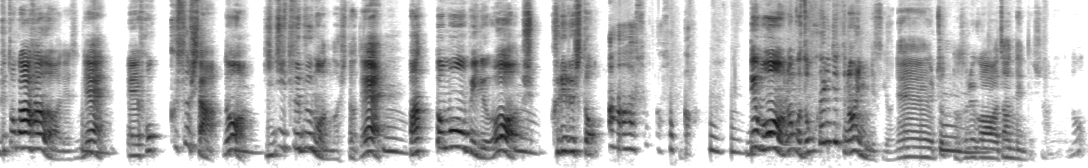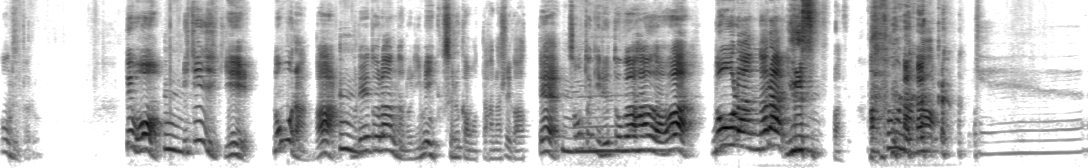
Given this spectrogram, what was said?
ルトガー・ハウアーはですね、えーフォックス社の技術部門の人で、うん、バットモービルをしうんくれる人。ああ、そっかそっか。うんうん、でも、なんか続編に出てないんですよね。ちょっとそれが残念でしたね。ななんでだろう。でも、うん一時期、ノーランがうんブレードランナーのリメイクするかもって話があって、うんその時ルトガー・ハウアーは、ノーランなら許すって言ったんですよ。あ、そうなんだ。へえ。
